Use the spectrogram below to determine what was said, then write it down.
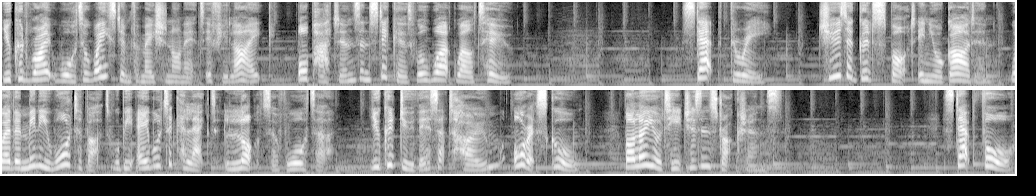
You could write water waste information on it if you like, or patterns and stickers will work well too. Step 3. Choose a good spot in your garden where the mini water butt will be able to collect lots of water. You could do this at home or at school. Follow your teacher's instructions. Step 4.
